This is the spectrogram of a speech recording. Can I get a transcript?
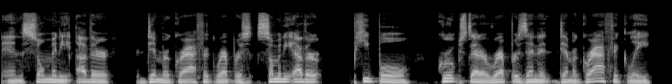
and so many other demographic represent so many other people groups that are represented demographically.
